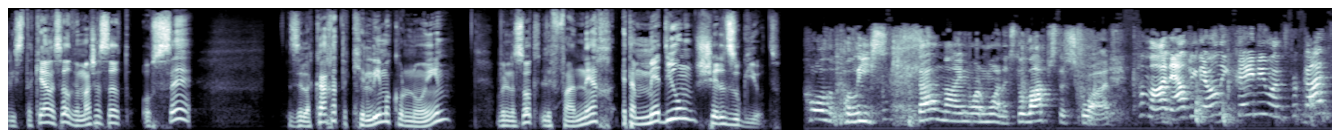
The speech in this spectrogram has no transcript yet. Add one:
להסתכל על הסרט, ומה שהסרט עושה, זה לקחת את הכלים הקולנועיים, ולנסות לפענח את המדיום של זוגיות. Call the police. Dial 911. It's the lobster squad. Come on, Albie, they're only baby ones, for God's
